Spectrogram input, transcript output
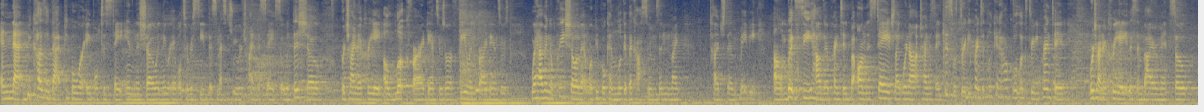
And that because of that, people were able to stay in the show and they were able to receive this message we were trying to say. So, with this show, we're trying to create a look for our dancers or a feeling for our dancers. We're having a pre show event where people can look at the costumes and like touch them maybe um, but see how they're printed. But on the stage like we're not trying to say this was 3d printed. Look at how cool it looks 3d printed. We're trying to create this environment. So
